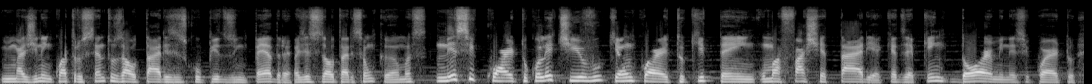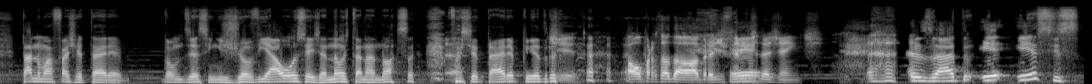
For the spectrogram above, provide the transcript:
imaginem, 400 altares esculpidos em pedra, mas esses altares são camas. Nesse quarto coletivo, que é um quarto que tem uma faixa etária, quer dizer, quem dorme nesse quarto tá numa faixa etária vamos dizer assim, jovial, ou seja, não está na nossa é. faixa etária, Pedro. De pau para toda obra, diferente é, da gente. Exato. E esses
